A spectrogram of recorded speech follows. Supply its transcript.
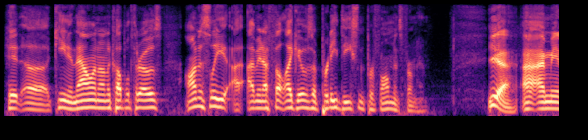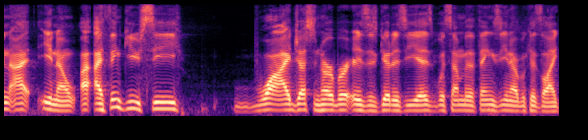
hit uh, Keenan Allen on a couple throws. Honestly, I, I mean, I felt like it was a pretty decent performance from him. Yeah, I, I mean, I you know, I, I think you see why Justin Herbert is as good as he is with some of the things, you know, because like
